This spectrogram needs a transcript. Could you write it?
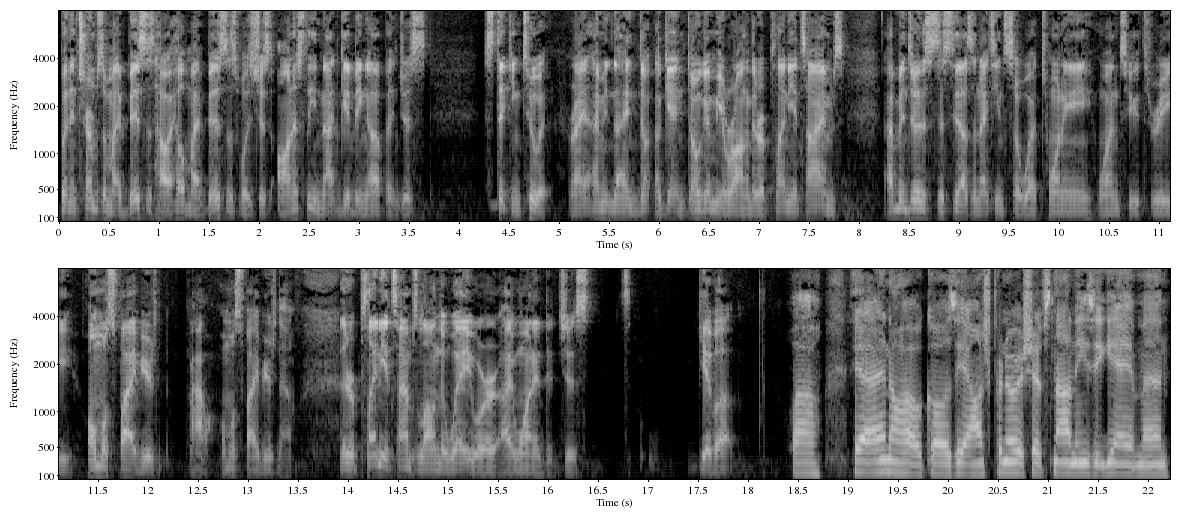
but in terms of my business, how I helped my business was just honestly not giving up and just sticking to it. Right. I mean, I don't, again, don't get me wrong. There were plenty of times I've been doing this since 2019. So what? 20, one, two, three, almost five years. Wow, almost five years now. There were plenty of times along the way where I wanted to just give up. Wow. Yeah, I know how it goes. Yeah, entrepreneurship's not an easy game, man.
